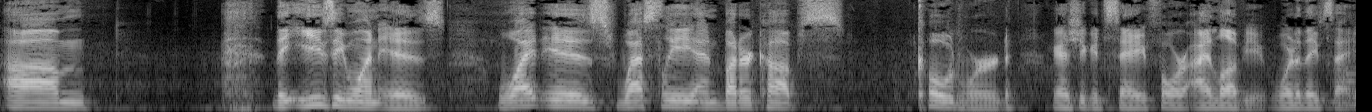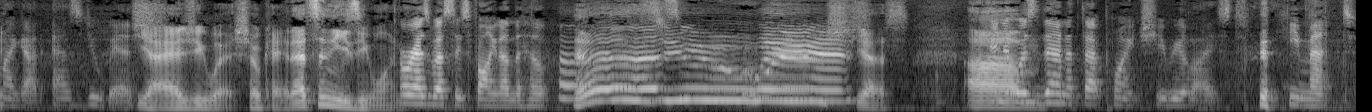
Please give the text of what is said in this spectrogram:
Um, the easy one is what is Wesley and Buttercup's code word, I guess you could say, for "I love you"? What do they say? Oh my God! As you wish. Yeah, as you wish. Okay, that's an easy one. Or as Wesley's falling down the hill. As you wish. Yes. And it Um, was then at that point she realized he meant,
